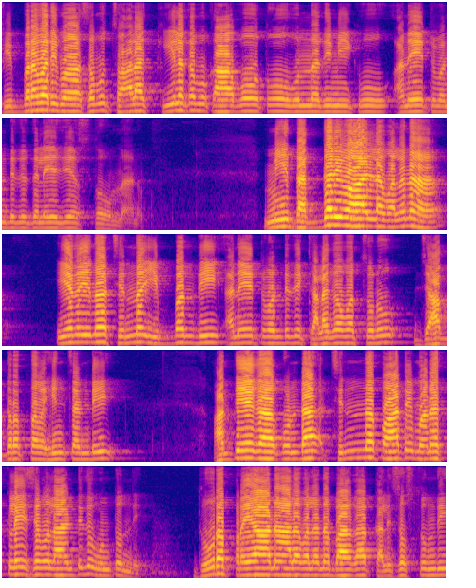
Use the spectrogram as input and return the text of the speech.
ఫిబ్రవరి మాసము చాలా కీలకము కాబోతూ ఉన్నది మీకు అనేటువంటిది తెలియజేస్తూ ఉన్నాను. మీ దగ్గరి వాళ్ళ వలన ఏదైనా చిన్న ఇబ్బంది అనేటువంటిది కలగవచ్చును. జాగ్రత్త వహించండి. అంతేకాకుండా చిన్నపాటి మనక్లేశము లాంటిది ఉంటుంది. దూర ప్రయాణాల వలన బాగా కలిసొస్తుంది.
